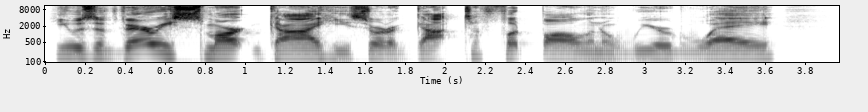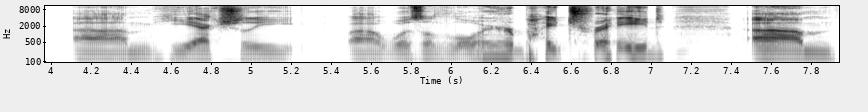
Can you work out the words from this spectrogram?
He was a very smart guy. He sort of got to football in a weird way. Um, he actually uh, was a lawyer by trade. Um,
